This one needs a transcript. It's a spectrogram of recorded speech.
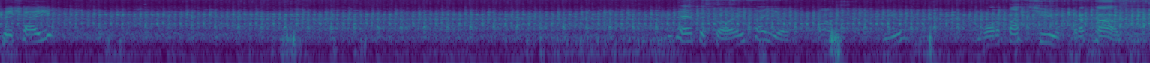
Fechar aí? É pessoal, é isso aí, ó. Viu? Agora partiu pra casa.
